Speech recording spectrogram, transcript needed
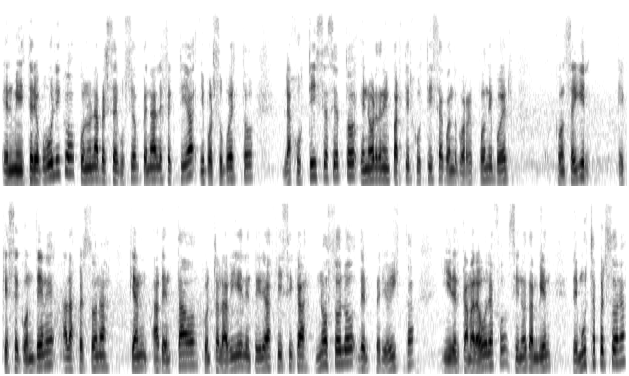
el Ministerio Público con una persecución penal efectiva y, por supuesto, la justicia, ¿cierto?, en orden a impartir justicia cuando corresponde y poder conseguir eh, que se condene a las personas que han atentado contra la vida y la integridad física, no solo del periodista y del camarógrafo, sino también de muchas personas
